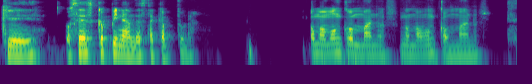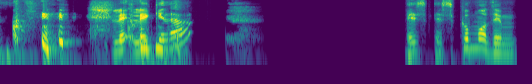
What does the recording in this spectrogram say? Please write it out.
Que, ¿Ustedes qué opinan de esta captura? Gomamon con manos, Gomamon con manos. Le, le queda. Es, es como de.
